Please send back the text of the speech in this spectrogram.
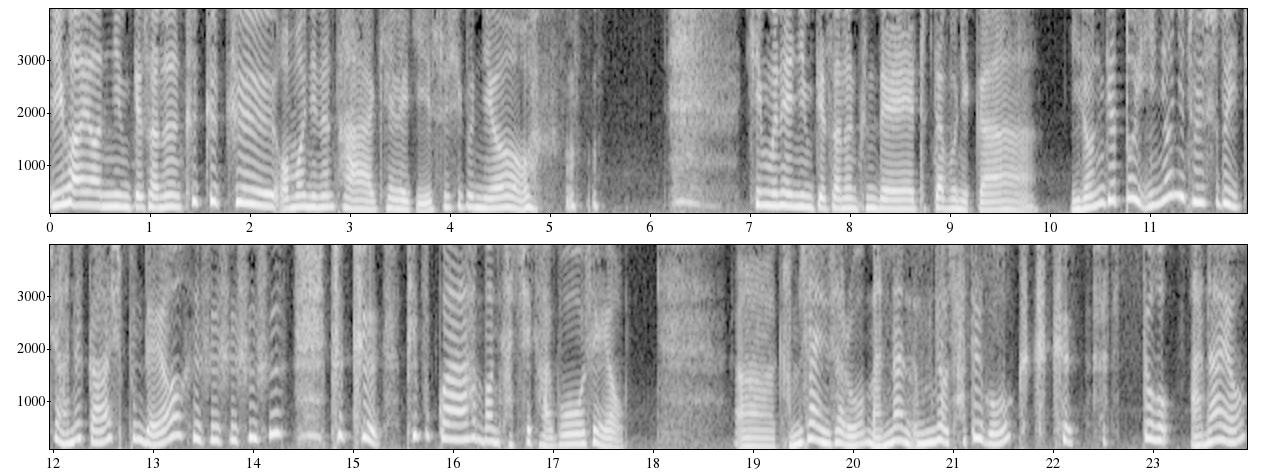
이화연님께서는 크크크, 어머니는 다 계획이 있으시군요. 김은혜님께서는 근데 듣다 보니까 이런 게 또 인연이 될 수도 있지 않을까 싶은데요. 흐흐흐흐흐. 크크. 피부과 한번 같이 가보세요. 아, 감사 인사로 만난 음료 사들고, 크크크. 또, 안아요.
